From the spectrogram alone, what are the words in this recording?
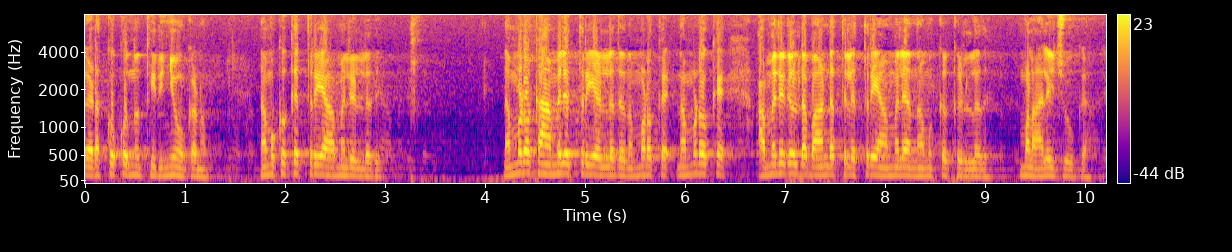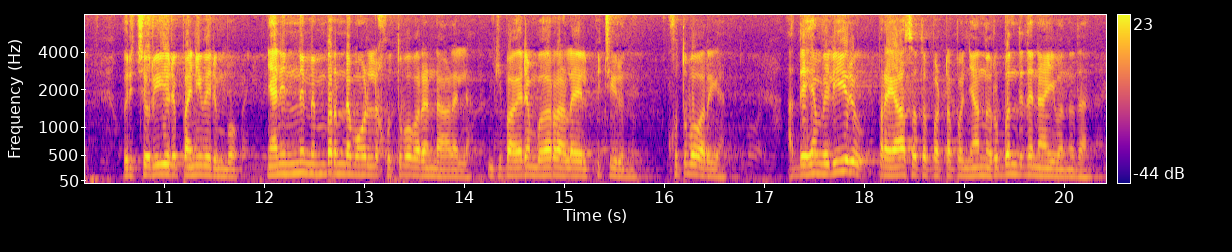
ഇടക്കൊക്കെ ഒന്ന് തിരിഞ്ഞു നോക്കണം. നമുക്കൊക്കെ എത്രയാ അമലുള്ളത്? നമ്മുടെയൊക്കെ അമൽ എത്രയുള്ളത് നമ്മുടെയൊക്കെ നമ്മുടെയൊക്കെ അമലുകളുടെ ഭാണ്ഡത്തിൽ എത്ര അമലാണ് നമുക്കൊക്കെ ഉള്ളത്? നമ്മൾ ആലോചിച്ച് നോക്കുക. ഒരു ചെറിയൊരു പനി വരുമ്പോൾ ഞാൻ ഇന്ന് മെമ്പറിന്റെ മുകളിൽ കുത്തുബ പറയേണ്ട ആളല്ല. എനിക്ക് പകരം വേറെ ആളെ ഏൽപ്പിച്ചിരുന്നു. കുത്തുബ പറയാൻ. അദ്ദേഹം വലിയൊരു പ്രയാസത്തെപ്പെട്ടപ്പോൾ ഞാൻ നിർബന്ധിതനായി വന്നതാണ്.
